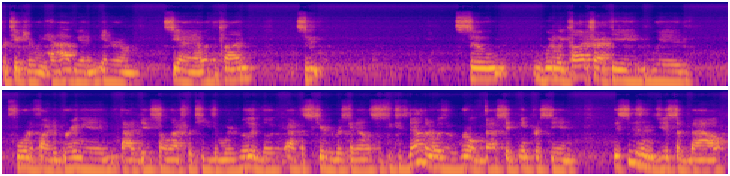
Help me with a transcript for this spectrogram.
particularly have. We had an interim CIO at the time. So so when we contracted with Fortify to bring in that additional expertise, and we really looked at the security risk analysis because now there was a real vested interest in this isn't just about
